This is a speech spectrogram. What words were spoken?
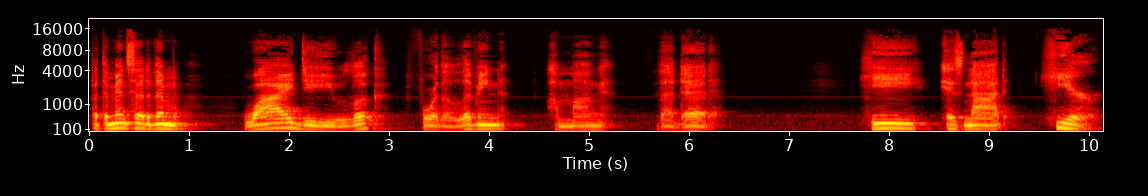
But the men said to them, Why do you look for the living among the dead? He is not here.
